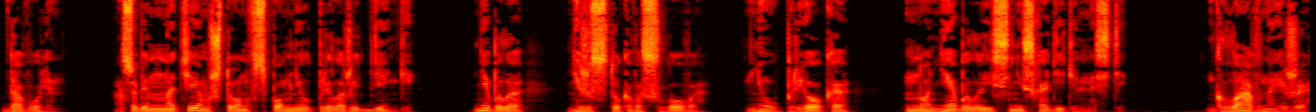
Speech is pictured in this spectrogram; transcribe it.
доволен. Особенно тем, что он вспомнил приложить деньги. Не было ни жестокого слова, ни упрека, но не было и снисходительности. Главное же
